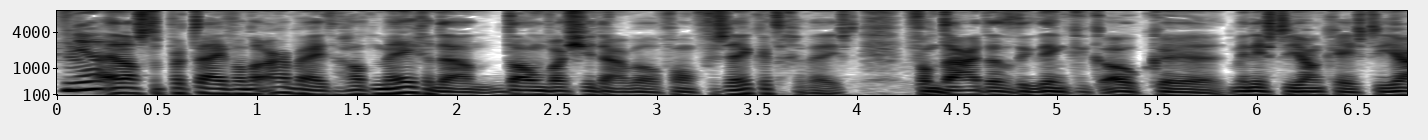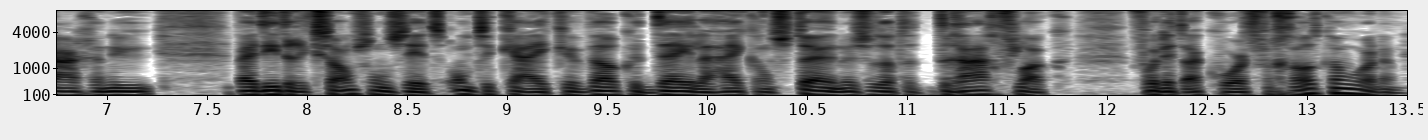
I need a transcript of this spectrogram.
Ja. En als de Partij van de Arbeid had meegedaan, dan was je daar wel van verzekerd geweest. Vandaar dat ik denk ik ook uh, minister Jan Kees de Jager nu bij Diederik Samson zit... om te kijken welke delen hij kan steunen... zodat het draagvlak voor dit akkoord vergroot kan worden.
